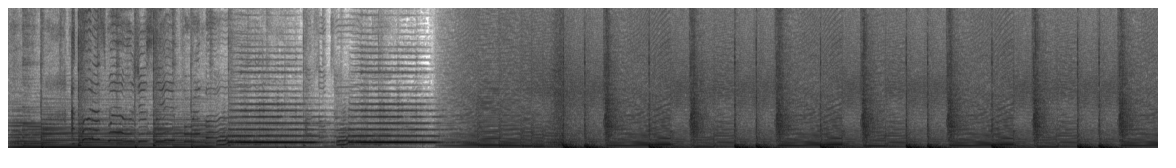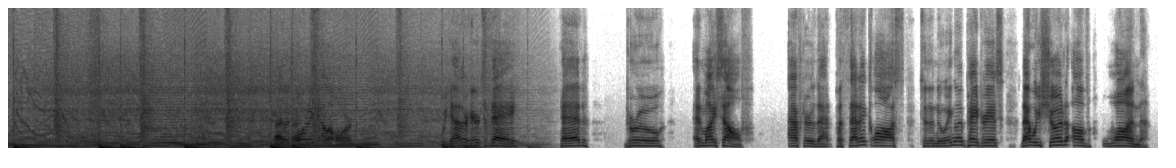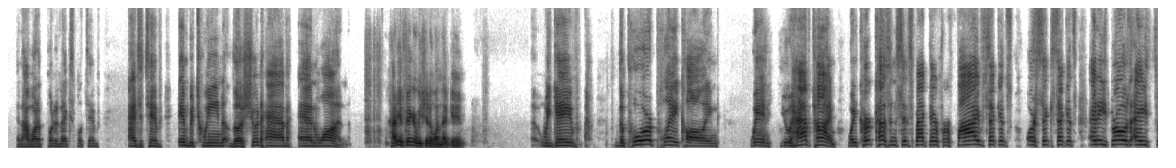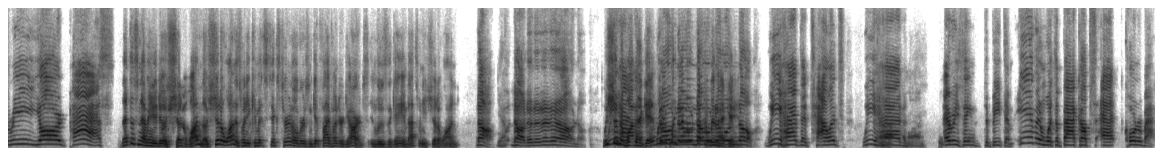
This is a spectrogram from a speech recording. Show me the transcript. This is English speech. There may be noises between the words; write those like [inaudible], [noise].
Right, good sorry. morning, Gallahorn. We gather here today, Ted, Drew, and myself, after that pathetic loss to the New England Patriots that we should have won. And I want to put an expletive adjective in between the should have and won. How do you figure we should have won that game? Uh, we gave the poor play calling when you have time when Kirk Cousins sits back there for five seconds or six seconds and he throws a three yard pass. That doesn't have anything to do with should have won, though. Should have won is when you commit six turnovers and get 500 yards and lose the game. That's when you should have won. No, Yeah. no, no, no, no, no, no, no. We, shouldn't have won the- that game. We no, didn't- we no, no, no, no. We had the talent. We had Come on. Everything to beat them, even with the backups at cornerback.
